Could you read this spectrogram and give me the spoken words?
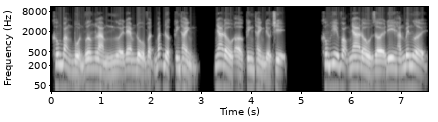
không bằng bổn vương làm người đem đồ vật bắt được kinh thành, nha đầu ở kinh thành điều trị. Không hy vọng nha đầu rời đi hắn bên người,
